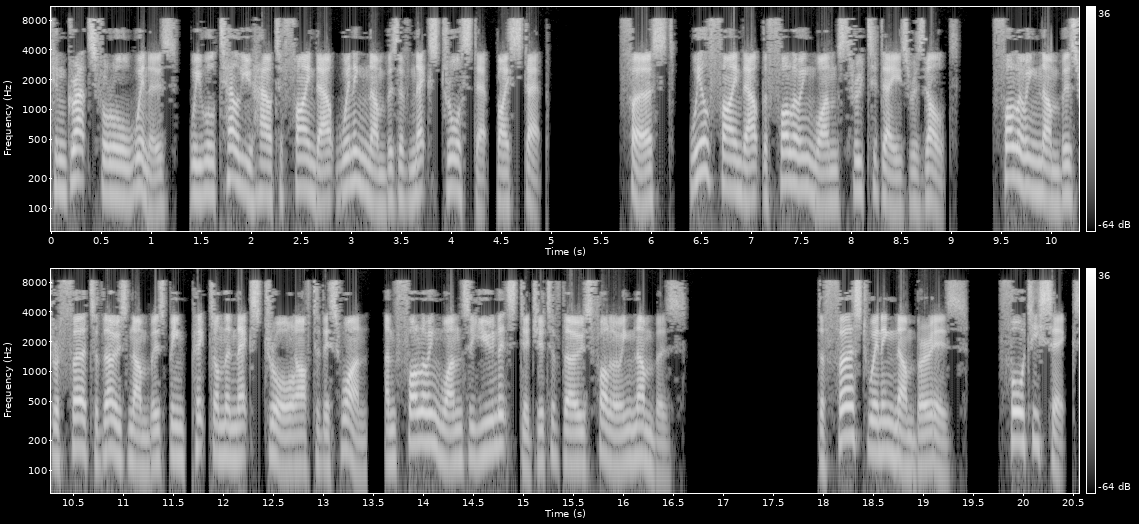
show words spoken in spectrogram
Congrats for all winners, we will tell you how to find out winning numbers of next draw step by step. First, we'll find out the following ones through today's result. Following numbers refer to those numbers being picked on the next draw after this one, and following ones are units digit of those following numbers. The first winning number is 46.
